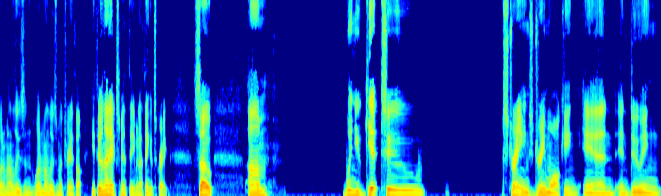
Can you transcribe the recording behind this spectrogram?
what am I losing what am I losing my train of thought? He threw in that X Men theme and I think it's great. So um when you get to strange dream walking and and doing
